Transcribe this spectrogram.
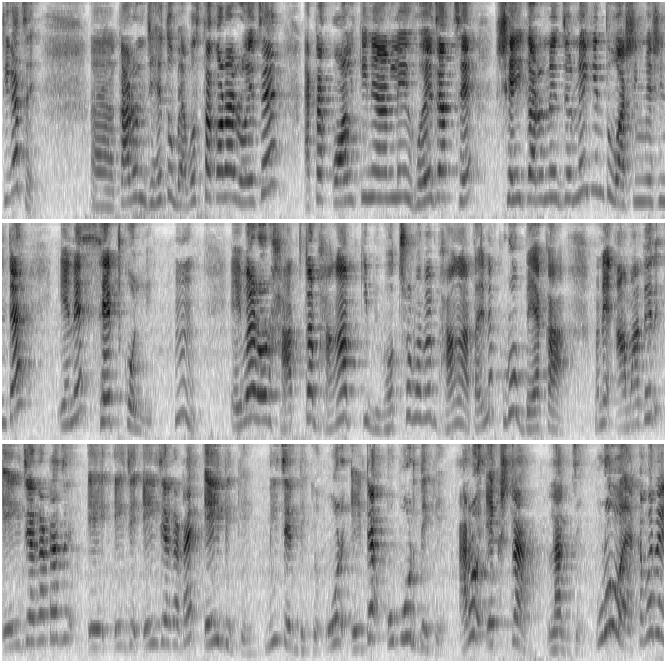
ঠিক আছে? কারণ যেহেতু ব্যবস্থা করা রয়েছে, একটা কল কিনে আনলেই হয়ে যাচ্ছে, সেই কারণের জন্যই কিন্তু ওয়াশিং মেশিনটা এনে সেট করলি, হুম? এবার ওর হাতটা ভাঙা, কি বিভৎসভাবে ভাঙা, তাই না? পুরো বেকা। মানে আমাদের এই জায়গাটা যে, এই যে, এই জায়গাটা এই দিকে, নিচের দিকে, ওর এটা উপর দিকে আরও এক্সট্রা লাগছে। পুরো একেবারে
